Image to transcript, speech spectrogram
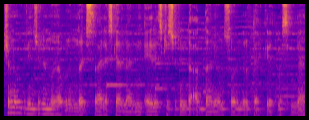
2011-ci ilin noyabrında İsrail əskərlərinin Erez keçidində Addariyanı soyundurub təhqir etməsindən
